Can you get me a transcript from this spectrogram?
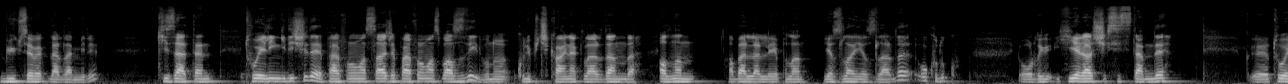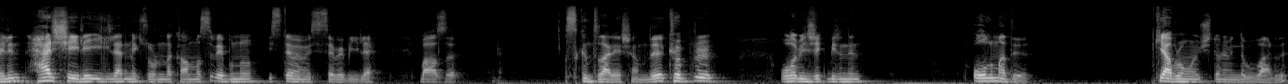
büyük sebeplerden biri. Ki zaten Tuel'in gidişi de performans sadece performans bazlı değil. Bunu kulüp içi kaynaklardan da alınan haberlerle yapılan yazılan yazılarda okuduk. Orada hiyerarşik sistemde e, Tuhel'in her şeyle ilgilenmek zorunda kalması ve bunu istememesi sebebiyle bazı sıkıntılar yaşandığı, köprü olabilecek birinin olmadığı ki Abramovich döneminde bu vardı.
